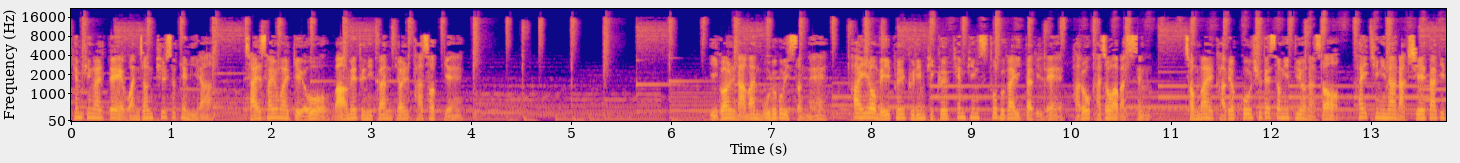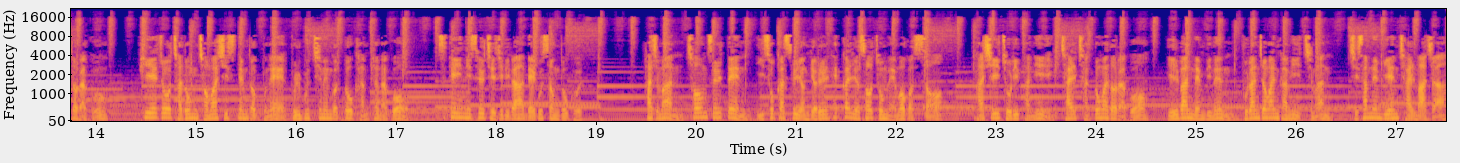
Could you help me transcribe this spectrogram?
캠핑할 때 완전 필수템이야. 잘 사용할게요. 마음에 드니깐 별 5개. 이걸 나만 모르고 있었네. 파이어 메이플 그린피크 캠핑 스토브가 있다길래 바로 가져와 봤음. 정말 가볍고 휴대성이 뛰어나서 하이킹이나 낚시에 딱이더라고. 피해조 자동 점화 시스템 덕분에 불 붙이는 것도 간편하고 스테인리스 재질이라 내구성도 굿. 하지만 처음 쓸 땐 이소가스 연결을 헷갈려서 좀 애먹었어. 다시 조립하니 잘 작동하더라고. 일반 냄비는 불안정한 감이 있지만 지삼 냄비엔 잘 맞아.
